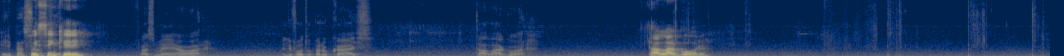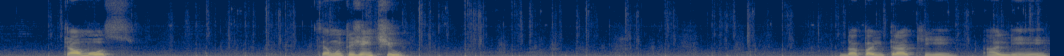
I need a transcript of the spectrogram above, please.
Ele passou foi sem aqui? querer. Faz meia hora. Ele voltou para o cais. Tá lá agora. Tá lá agora. Tchau, moço. Você é muito gentil. Dá pra entrar aqui, ali.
